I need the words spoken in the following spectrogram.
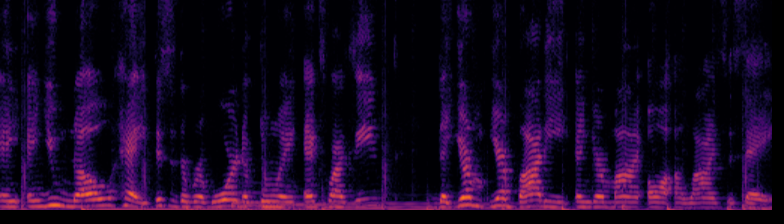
and, and you know hey this is the reward of doing xyz that your your body and your mind all aligns to say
